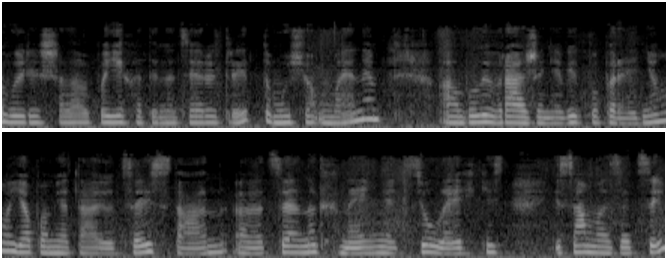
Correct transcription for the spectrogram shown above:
вирішила поїхати на цей ретрит, тому що у мене були враження від попереднього. Я пам'ятаю цей стан, е, це натхнення, цю легкість. І саме за цим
